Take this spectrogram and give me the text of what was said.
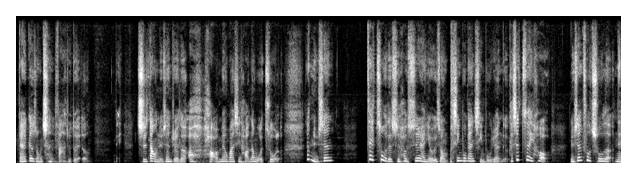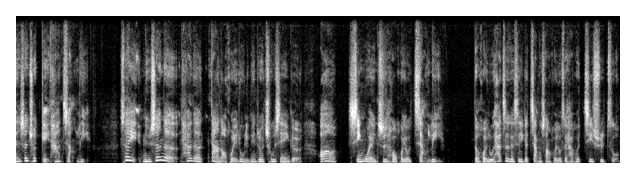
反正各种惩罚就对了，对，直到女生觉得哦好没有关系，好那我做了。那女生在做的时候，虽然有一种心不甘情不愿的，可是最后女生付出了，男生却给她奖励，所以女生的她的大脑回路里面就会出现一个哦，行为之后会有奖励的回路，她这个是一个奖赏回路，所以他会继续做。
